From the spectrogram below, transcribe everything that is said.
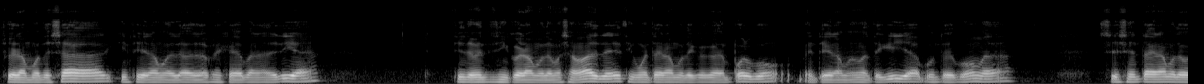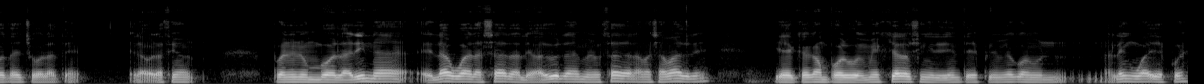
8 gramos de sal. 15 gramos de levadura fresca de panadería. 125 gramos de masa madre, 50 gramos de cacao en polvo, 20 gramos de mantequilla, punto de pomada, 60 gramos de gota de chocolate. Elaboración. Ponen un bol la harina, el agua, la sal, la levadura desmenuzada, la masa madre y el cacao en polvo y mezcla los ingredientes primero con una lengua y después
